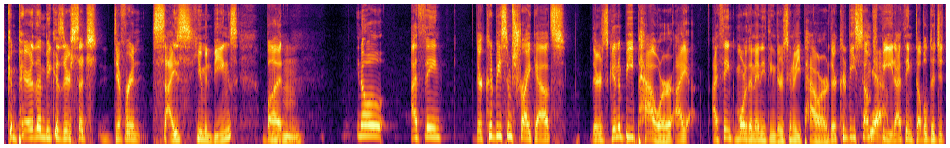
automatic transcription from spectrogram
compare them because they're such different size human beings. But Mm-hmm. you know, I think there could be some strikeouts. There's going to be power. I I think more than anything, there's going to be power. There could be some Yeah. speed. I think double digit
